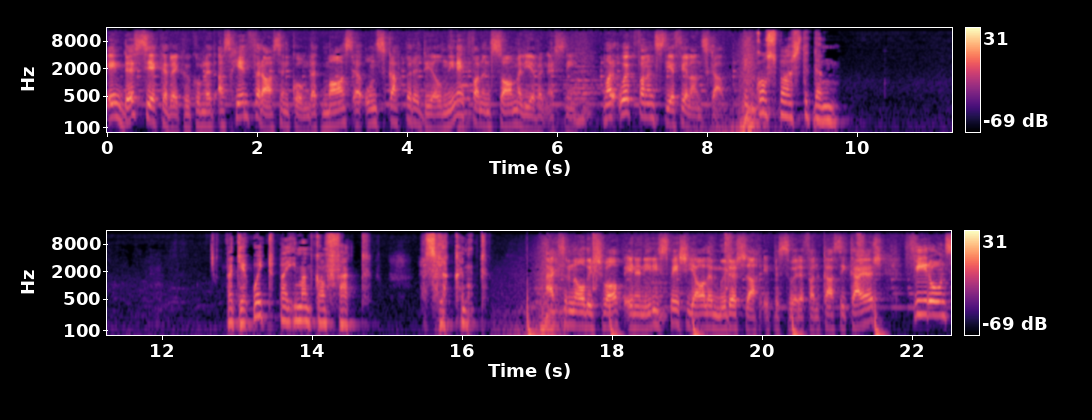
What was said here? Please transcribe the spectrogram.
En dis sekerlik hoekom dit as geen verrassing kom dat ma's 'n onskatbare deel nie net van ons samelewing is nie, maar ook van ons TV-landskap. Die kosbaarste ding wat jy ooit by iemand kan vat, is hulle kind. Ek is Ronaldo Schwab en in hierdie spesiale Moedersdag episode van Cassie Keiers vier ons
